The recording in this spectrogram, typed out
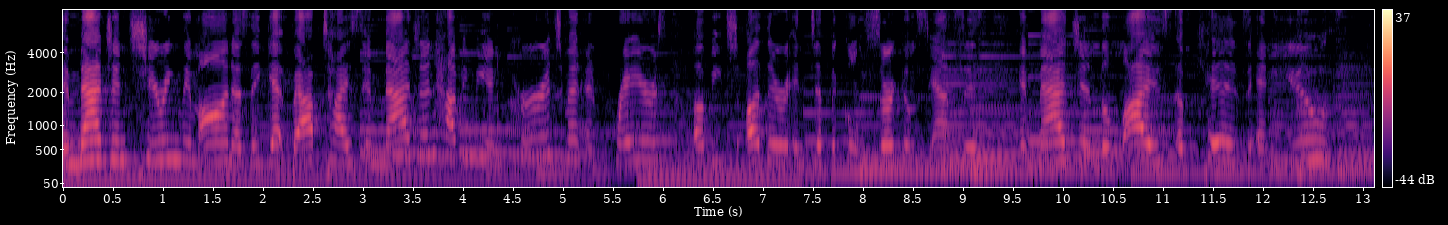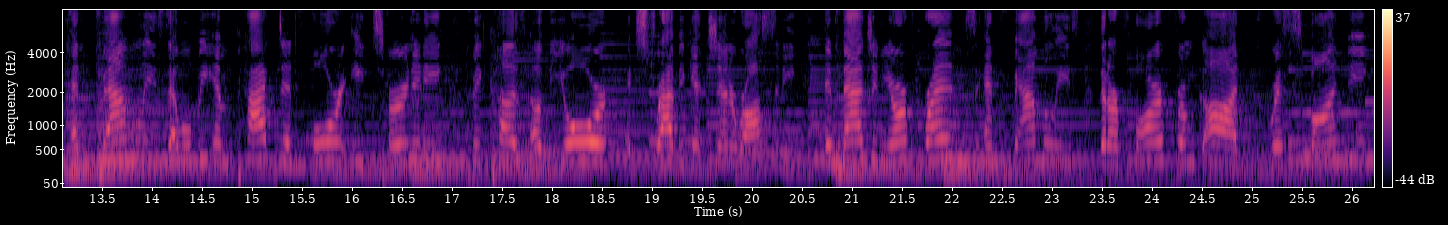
Imagine cheering them on as they get baptized. Imagine having the encouragement and prayers of each other in difficult circumstances. Imagine the lives of kids and youth and families that will be impacted for eternity because of your extravagant generosity. Imagine your friends and families that are far from God responding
